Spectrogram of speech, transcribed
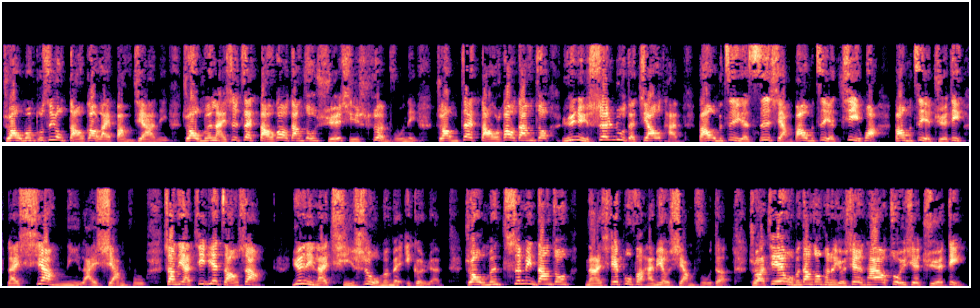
主要我们不是用祷告来绑架你，主要我们乃是在祷告当中学习顺服你。主要我们在祷告当中与你深入的交谈，把我们自己的思想，把我们自己的计划，把我们自己的决定来向你来降服。上帝啊，今天早上。约你来启示我们每一个人，主要我们生命当中哪些部分还没有降服的？主要今天我们当中可能有些人他要做一些决定，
